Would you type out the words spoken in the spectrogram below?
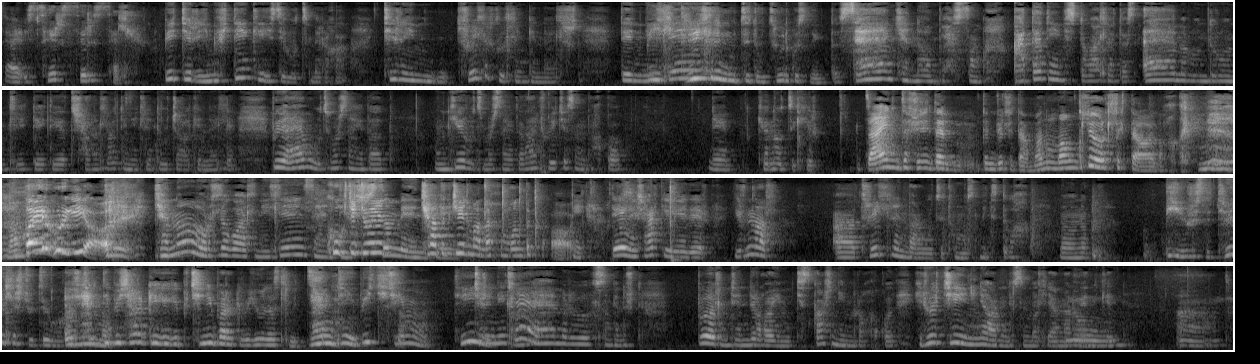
сэр сэр сэр салхи. Би тэр эмэгтэй кейсийг үзмээр байгаа. Тэр юм трейлер төлөв кино байл шүү дээ. Тэгээд Би трейлерыг үзээд үзмээргүйс нэг даа. сайн кино болсон гадаадын фестивалуудаас амар өндөр үнэлгээтэй тэгээд шагналуудын нэлээд төгж байгаа кино лээ. Би амар үзмэр санагдаад үнэхээр үзмэр санагдаад наач видео санд байхгүй. Нэг кино үзэх хэрэг. За энэ завширын дамжуулаад байгаа. Манай Монголын урлагтай байгаа байхгүй. Баяр хүргэе. кино урлаг бол нэлээд сайн Хөгжиж байна. Чадж байна манайхан мундаг. Тэгээ нэг шар гэгээр ер нь бол а трейлерыг баг үзээд хүмүүс мэддэг баг. Нөгөө нэг Би ерөөсө трейлерч үзээгүй. Шарти би шар гэгээ би чиний баг юунаас л мэдсэн. Харин тийм би ч тийм үү. Тийм. Тэр нэлээд амар юу гэсэн кино шүү дээ. Би бол тэн дээр гоё юм дискшн юмэр байхгүй. Хэрвээ чи энэний оронд гэсэн бол ямар байна гэд. Аа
